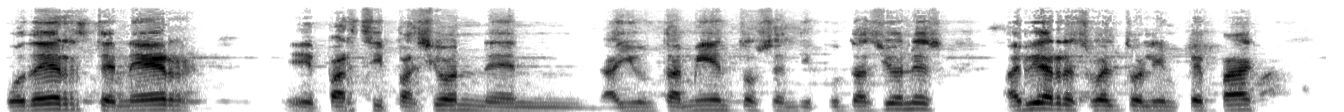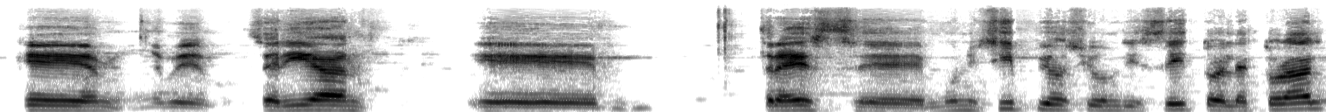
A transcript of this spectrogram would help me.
poder tener participación en ayuntamientos, en diputaciones. Había resuelto el INPEPAC que serían tres eh, municipios y un distrito electoral,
